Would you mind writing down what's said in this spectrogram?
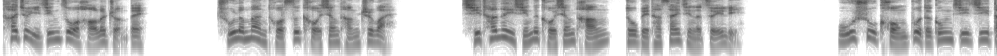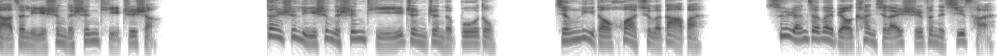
他就已经做好了准备，除了曼妥思口香糖之外，其他类型的口香糖都被他塞进了嘴里。无数恐怖的攻击击打在李胜的身体之上，但是李胜的身体一阵阵的波动，将力道化去了大半。虽然在外表看起来十分的凄惨，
